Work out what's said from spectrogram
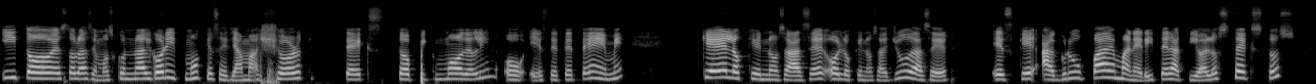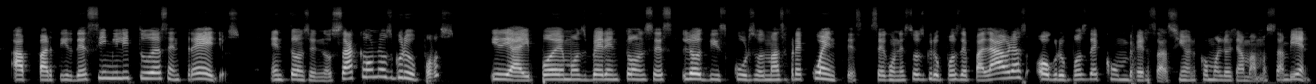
Y todo esto lo hacemos con un algoritmo que se llama Short Text Topic Modeling o STTM, que lo que nos hace o lo que nos ayuda a hacer es que agrupa de manera iterativa los textos a partir de similitudes entre ellos. Entonces nos saca unos grupos y de ahí podemos ver entonces los discursos más frecuentes según estos grupos de palabras o grupos de conversación, como los llamamos también.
